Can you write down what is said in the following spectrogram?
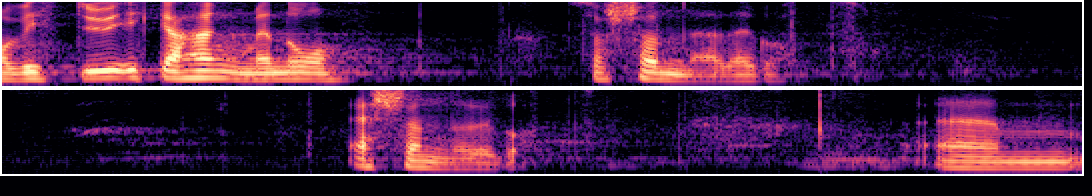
Og hvis du ikke henger med nå, så skjønner jeg det godt. Jeg skjønner det godt. Um,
